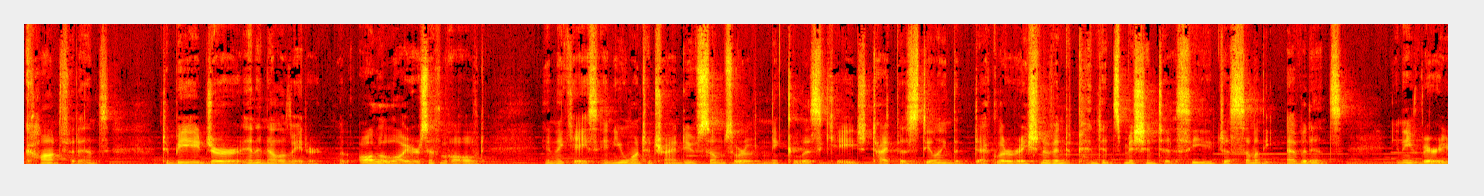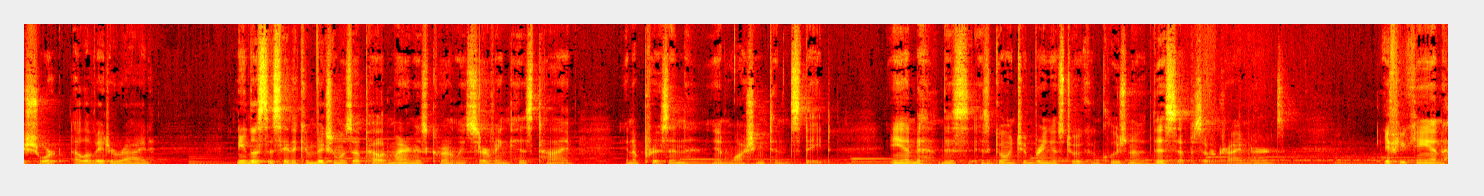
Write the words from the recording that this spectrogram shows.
confidence to be a juror in an elevator with all the lawyers involved in the case, and you want to try and do some sort of Nicolas Cage type of stealing the Declaration of Independence mission to see just some of the evidence in a very short elevator ride? Needless to say, the conviction was upheld. Myron is currently serving his time in a prison in Washington state. And this is going to bring us to a conclusion of this episode of Crime Nerds. If you can,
